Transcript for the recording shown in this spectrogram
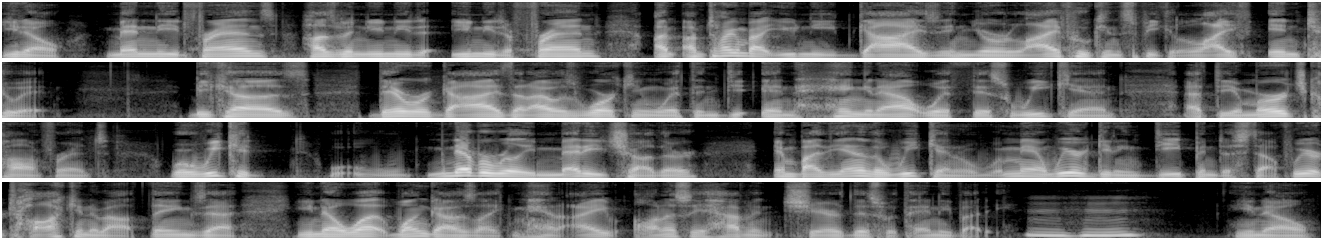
you know, men need friends, husband, you need you need a friend. I'm, I'm talking about you need guys in your life who can speak life into it, because there were guys that I was working with and and hanging out with this weekend at the Emerge conference where we could we never really met each other. And by the end of the weekend, man, we were getting deep into stuff. We were talking about things that, you know what? One guy was like, man, I honestly haven't shared this with anybody. Mm-hmm. You know,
